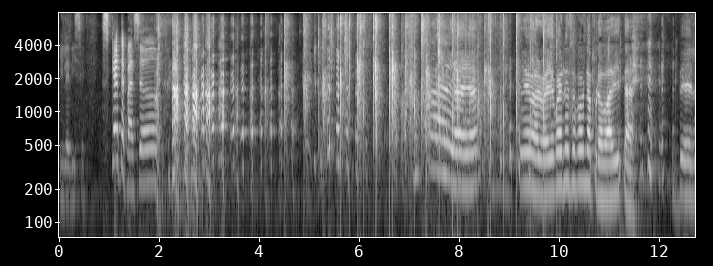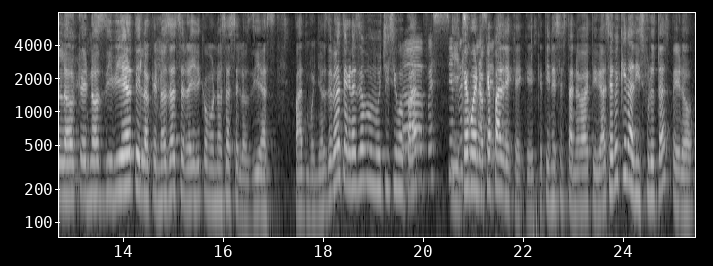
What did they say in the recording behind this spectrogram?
y le dice: ¿Qué te pasó? Ay, ay, ay. Qué barbaridad. Bueno, eso fue una probadita de lo que nos divierte y lo que nos hace reír y como nos hace los días. Pat Muñoz. De verdad te agradecemos muchísimo, No, Pat. pues, siempre y qué bueno, qué padre que, que- que tienes esta nueva actividad. Se ve que la disfrutas, pero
